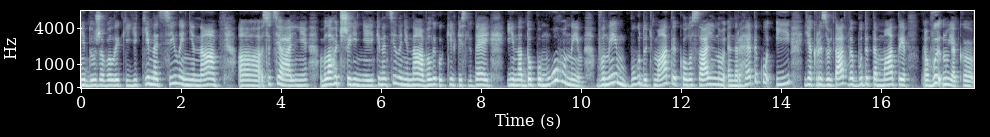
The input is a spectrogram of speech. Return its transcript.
навчальні, дуже великі, які націлені на соціальні, благочинні, які націлені на велику кількість людей і на допомогу ним, вони будуть мати колосальну енергетику, і як результат ви будете мати ви, ну як.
